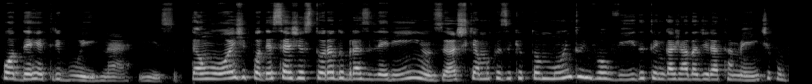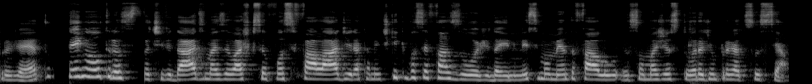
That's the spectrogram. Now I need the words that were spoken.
poder retribuir, né? Isso. Então hoje poder ser a gestora do Brasileirinhos, eu acho que é uma coisa que eu tô muito envolvida, tô engajada diretamente com o projeto. Tem outras atividades, mas eu acho que se eu fosse falar diretamente, o que, que você faz hoje, Daiane? Nesse momento eu falo, eu sou uma gestora de um projeto social.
